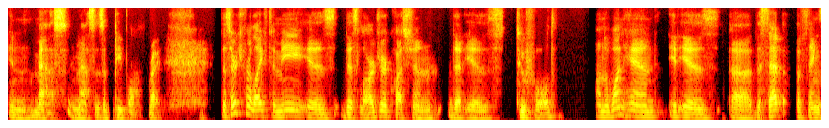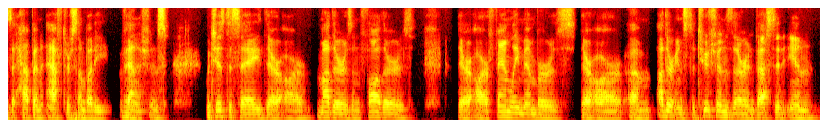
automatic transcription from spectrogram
in mass in masses of people, right? The search for life to me is this larger question that is twofold. On the one hand, it is uh, the set of things that happen after somebody vanishes, which is to say, there are mothers and fathers, there are family members, there are um, other institutions that are invested in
